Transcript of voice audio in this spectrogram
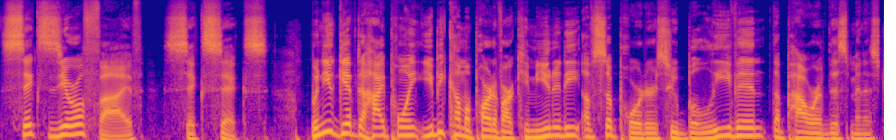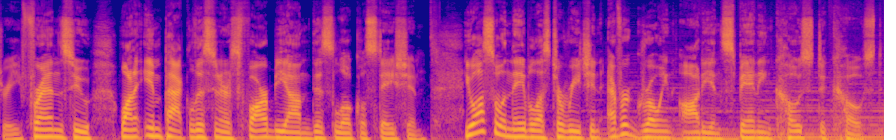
60566. When you give to High Point, you become a part of our community of supporters who believe in the power of this ministry, friends who want to impact listeners far beyond this local station. You also enable us to reach an ever growing audience spanning coast to coast.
